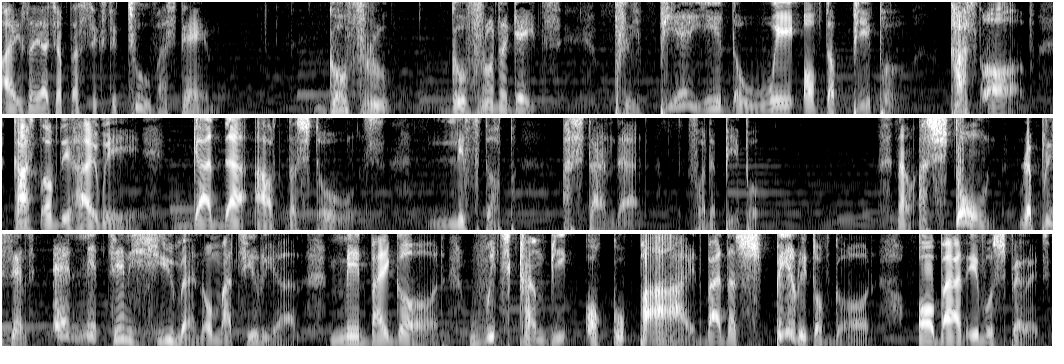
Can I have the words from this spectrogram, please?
Isaiah chapter 62, verse 10. Go through, go through the gates, prepare ye the way of the people, cast off, cast off the highway, gather out the stones, lift up a standard for the people. Now, a stone represents anything human or material made by God which can be occupied by the Spirit of God or by an evil spirit.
